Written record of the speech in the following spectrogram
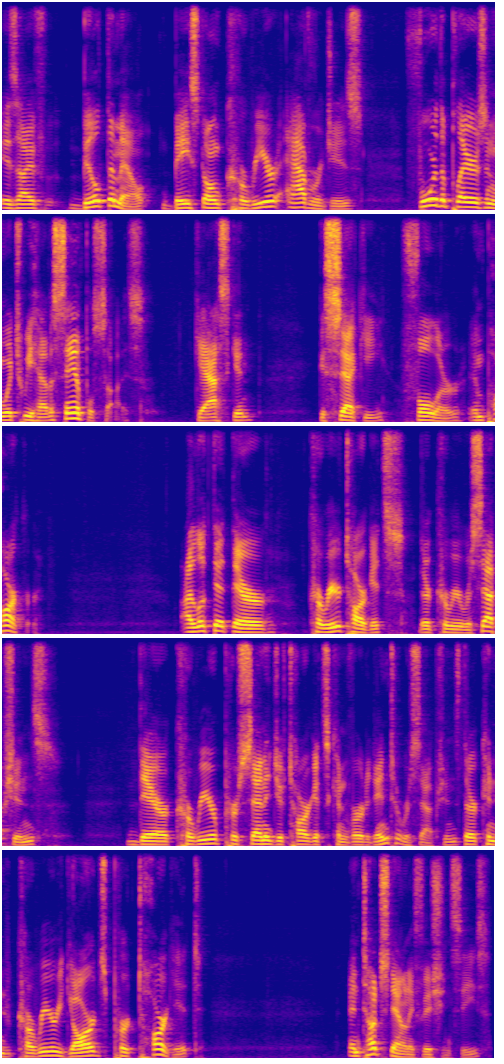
is I've built them out based on career averages for the players in which we have a sample size Gaskin, Gesicki, Fuller, and Parker. I looked at their career targets, their career receptions, their career percentage of targets converted into receptions, their con- career yards per target, and touchdown efficiencies.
